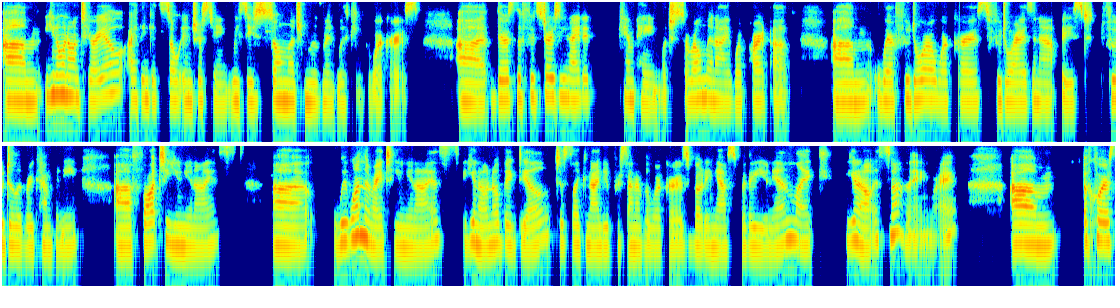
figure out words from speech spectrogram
Um, you know, in Ontario, I think it's so interesting. We see so much movement with gig workers. Uh, there's the Foodsters United campaign, which Saroma and I were part of, um, where Foodora workers, Foodora is an app-based food delivery company, uh, fought to unionize. Uh, we won the right to unionize, you know, no big deal, just like 90% of the workers voting yes for the union, like, you know, it's nothing, right? Um, of course,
